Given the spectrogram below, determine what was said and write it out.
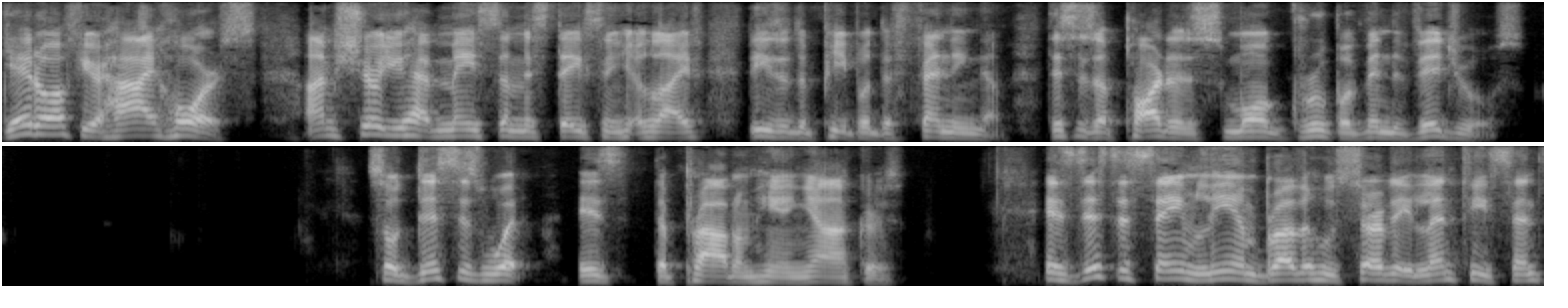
Get off your high horse. I'm sure you have made some mistakes in your life. These are the people defending them. This is a part of the small group of individuals. So, this is what is the problem here in Yonkers. Is this the same Liam brother who served a lengthy sen-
